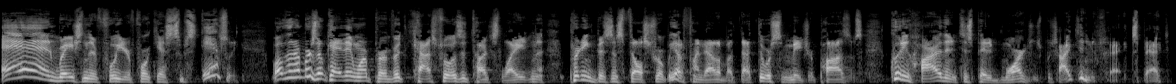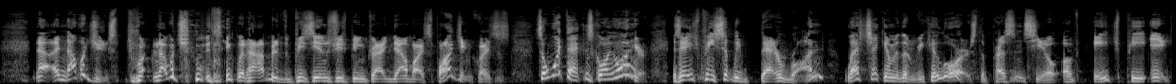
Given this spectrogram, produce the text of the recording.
and raising their full year forecast substantially. Well, the numbers, okay, they weren't perfect. Cash flow was a touch light, and the printing business fell short. We got to find out about that. There were some major positives, including higher than anticipated margins, which I didn't expect. Now, not what you not what you would think would happen if the PC industry is being dragged down by a supply chain crisis. So, what the heck is going on here? Is HP simply better run? Let's check in with Enrique Lores, the president and CEO of HP Inc.,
